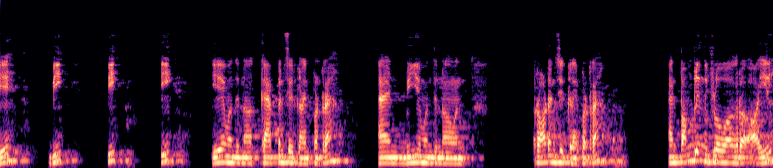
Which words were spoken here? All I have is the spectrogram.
A B P T A வந்து நான் கேப் அண்ட் சைட் கனெக்ட் பண்ணுறேன் அண்ட் பிஏ வந்து நான் வந்து ராட் அண்ட் சைட் கனெக்ட் பண்ணுறேன் அண்ட் பம்ப்லேருந்து ஃப்ளோ ஆகிற ஆயில்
